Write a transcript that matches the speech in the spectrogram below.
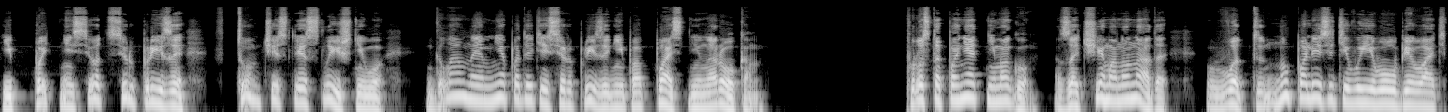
и поднесет сюрпризы, в том числе с лишнего. Главное, мне под эти сюрпризы не попасть ненароком. Просто понять не могу, зачем оно надо – вот, ну полезете вы его убивать.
